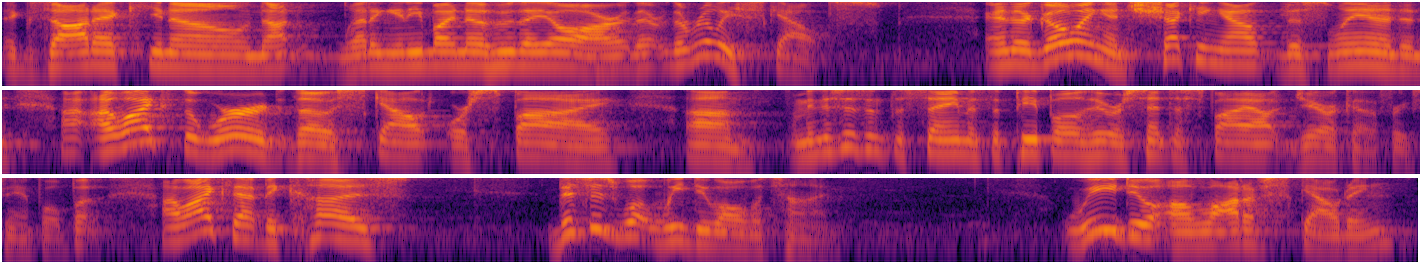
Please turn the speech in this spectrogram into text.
exotic, you know, not letting anybody know who they are. They're, they're really scouts. And they're going and checking out this land. And I, I like the word, though, scout or spy. Um, I mean, this isn't the same as the people who are sent to spy out Jericho, for example. But I like that because this is what we do all the time. We do a lot of scouting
